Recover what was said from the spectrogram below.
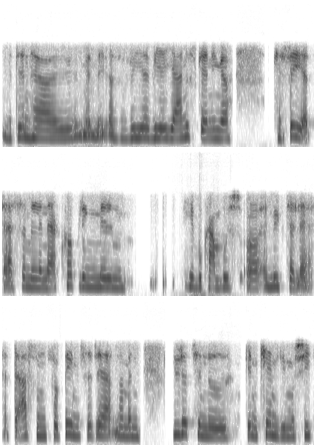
med den her, øh, med, med, altså via, via hjernescanninger, kan se, at der simpelthen er kobling mellem hippocampus og amygdala, at der er sådan en forbindelse der, når man lytter til noget genkendelig musik,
